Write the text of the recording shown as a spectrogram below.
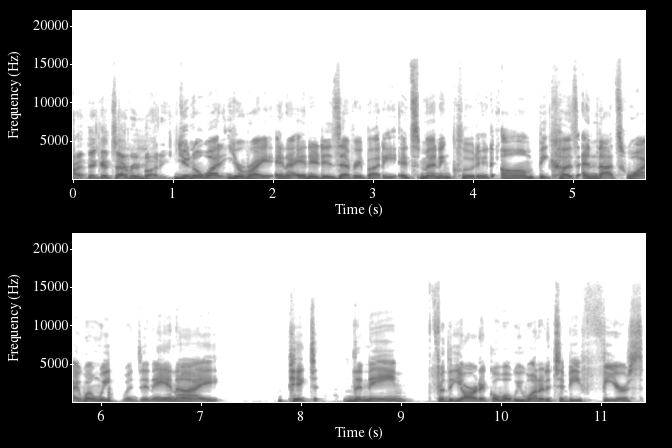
I think it's everybody. You know what? You're right, and and it is everybody. It's men included. Um, because and that's why when we when Danae and I picked the name for the article, what we wanted it to be, fierce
